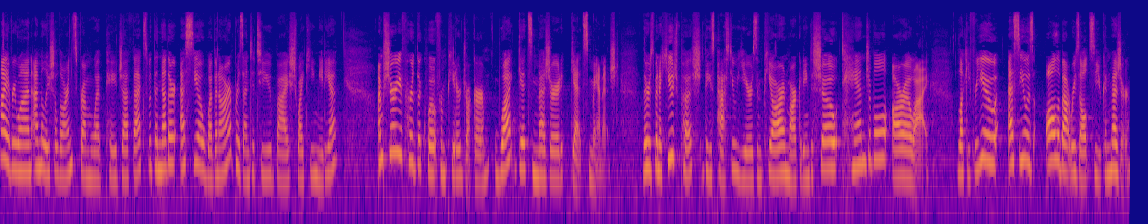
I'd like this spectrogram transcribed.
Hi everyone, I'm Alicia Lawrence from WebPageFX with another SEO webinar presented to you by Shweiki Media. I'm sure you've heard the quote from Peter Drucker, what gets measured gets managed. There's been a huge push these past few years in PR and marketing to show tangible ROI. Lucky for you, SEO is all about results you can measure.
